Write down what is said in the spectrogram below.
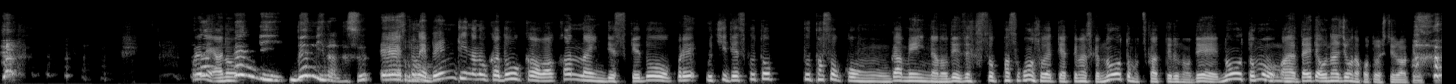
これね、あの、便利、便利なんです？えーっとね、便利なのかどうかはわかんないんですけど、これ、うちデスクトップパソコンがメインなので、デスクトップパソコンをそうやってやってますけど、ノートも使ってるので、ノートも、うんまあ、大体同じようなことをしてるわけですよ。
